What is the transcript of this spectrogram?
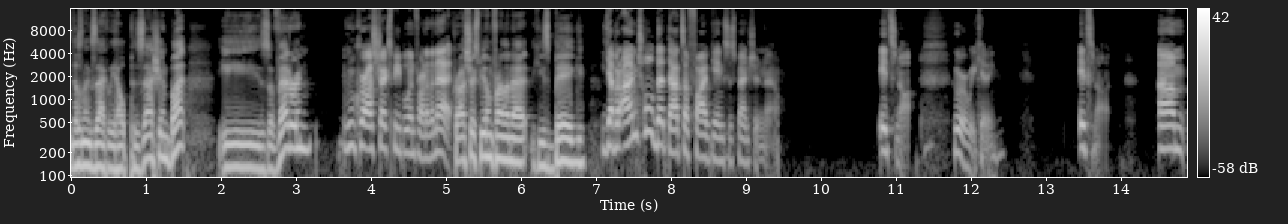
Doesn't exactly help possession, but he's a veteran. Who cross checks people in front of the net? Cross checks people in front of the net. He's big. Yeah, but I'm told that that's a five game suspension now. It's not. Who are we kidding? It's not. Um,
